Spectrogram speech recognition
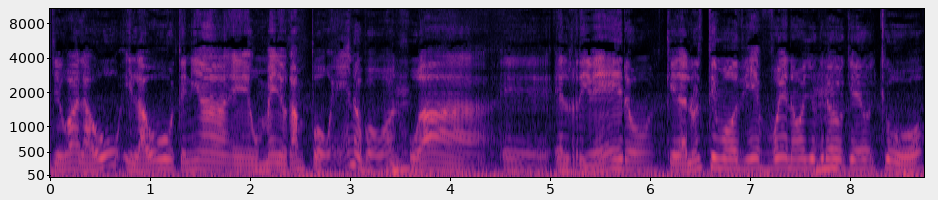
llegó a la U y la U tenía eh, un medio campo bueno, po. Mm. jugaba eh, el Rivero, que era el último 10 bueno, yo creo que, que hubo.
